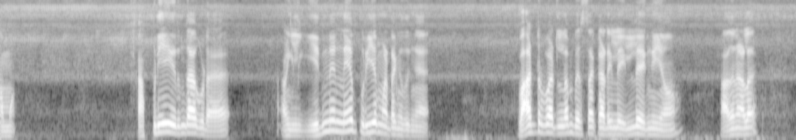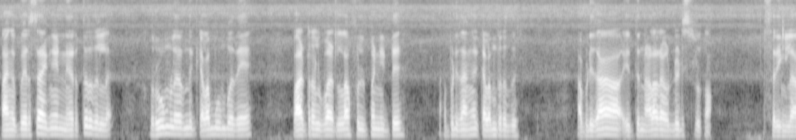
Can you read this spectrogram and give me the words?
ஆமாம் அப்படியே இருந்தால் கூட அவங்களுக்கு என்னென்னே புரிய மாட்டேங்குதுங்க. வாட்டர் பாட்டிலாம் பெருசாக கடையில் இல்லை எங்கேயும். அதனால் நாங்கள் பெருசாக எங்கேயும் நிறுத்துறதில்ல. ரூமில் இருந்து கிளம்பும்போதே வாட்டர் பாட்டிலாம் ஃபுல் பண்ணிவிட்டு அப்படி தாங்க கிளம்புறது. அப்படி தான் இத்தனை நாளாக ரவுண்ட் அடிச்சிட்ருக்கோம் சரிங்களா?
